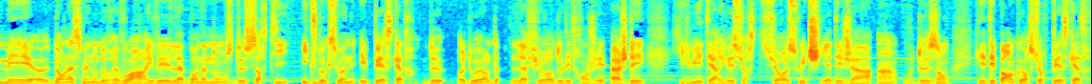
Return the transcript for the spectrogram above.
mais dans la semaine on devrait voir arriver la bande-annonce de sortie Xbox One et PS4 de Oddworld, La Fureur de l'étranger HD, qui lui était arrivé sur, sur Switch il y a déjà un ou deux ans, qui n'était pas encore sur PS4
